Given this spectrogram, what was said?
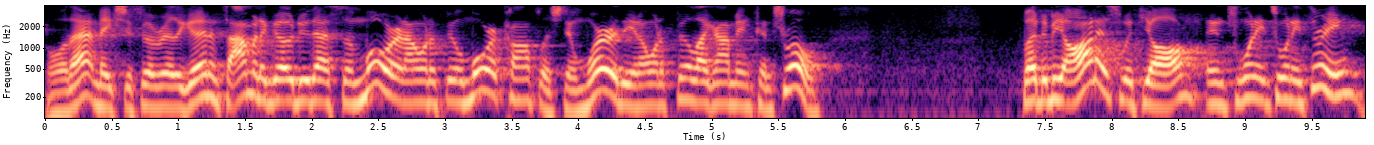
well, that makes you feel really good. And so I'm going to go do that some more, and I want to feel more accomplished and worthy, and I want to feel like I'm in control. But to be honest with y'all, in 2023,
